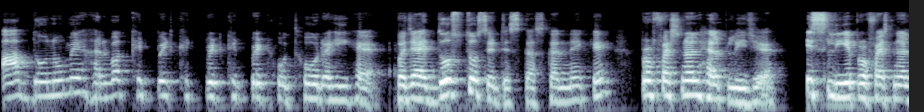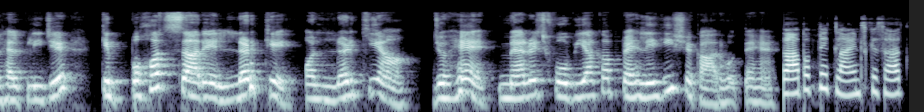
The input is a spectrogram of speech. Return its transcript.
آپ دونوں میں ہر وقت کھٹ پٹ کھٹ پٹ کھٹ پٹ ہو رہی ہے، بجائے دوستوں سے ڈسکس کرنے کے پروفیشنل ہیلپ لیجیے۔ اس لیے پروفیشنل ہیلپ لیجیے کہ بہت سارے لڑکے اور لڑکیاں جو ہیں میرج فوبیا کا پہلے ہی شکار ہوتے ہیں۔ تو آپ اپنے کلائنٹس کے ساتھ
